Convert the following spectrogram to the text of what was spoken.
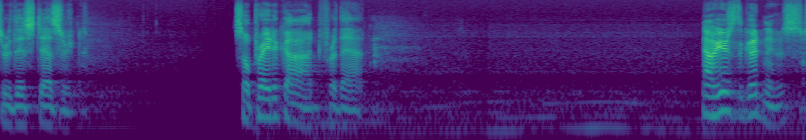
through this desert. So pray to God for that. Now, here's the good news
